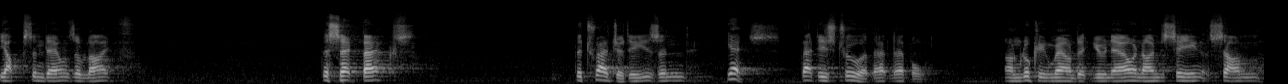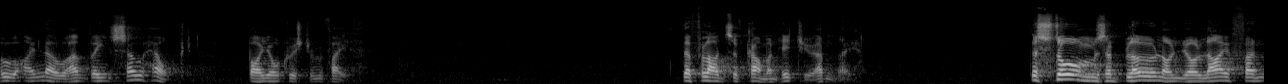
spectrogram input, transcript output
the ups and downs of life, the setbacks, the tragedies, and yes, that is true at that level. I'm looking around at you now and I'm seeing some who I know have been so helped by your Christian faith. The floods have come and hit you, haven't they? The storms have blown on your life, and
